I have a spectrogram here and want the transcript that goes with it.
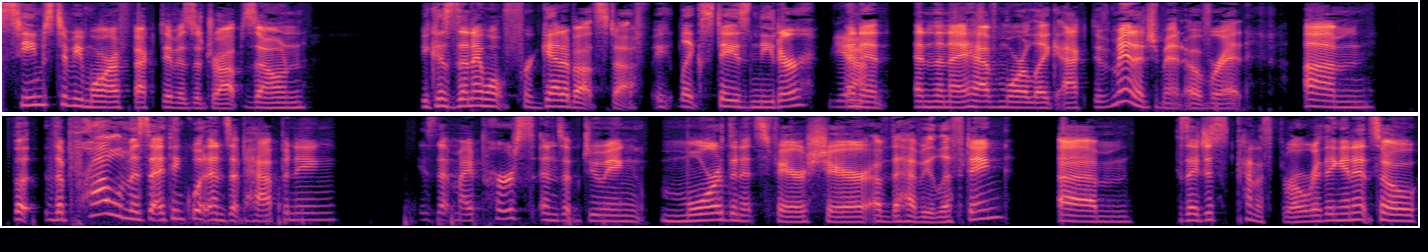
seems to be more effective as a drop zone because then I won't forget about stuff. It like stays neater Yeah. and it, and then I have more like active management over it. Um, but the problem is, I think what ends up happening is that my purse ends up doing more than its fair share of the heavy lifting. Um, because I just kind of throw everything in it. So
